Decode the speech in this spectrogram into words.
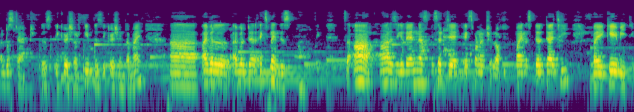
understand this equation or keep this equation in the mind. Uh, i will i will explain this thing. So r r is equal to ns zj exponential of minus delta g by kbt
